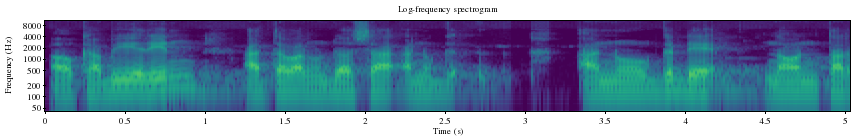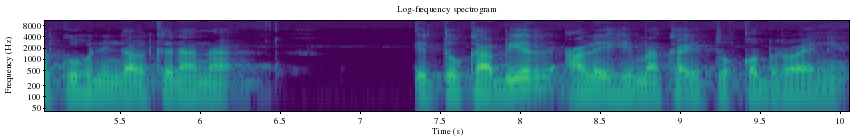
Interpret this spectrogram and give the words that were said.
au kabirin atawa dosa anu anu gede nontarku meninggal kenana itu kabir Alaihi maka itu qbro ini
